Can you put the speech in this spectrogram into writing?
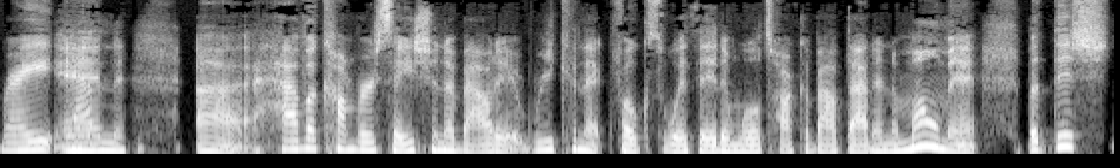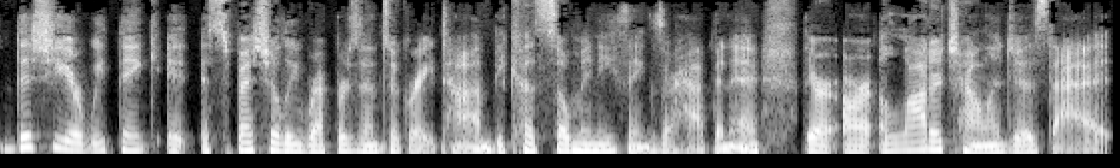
right? Yep. And, uh, have a conversation about it, reconnect folks with it. And we'll talk about that in a moment. But this, this year, we think it especially represents a great time because so many things are happening. There are a lot of challenges that,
